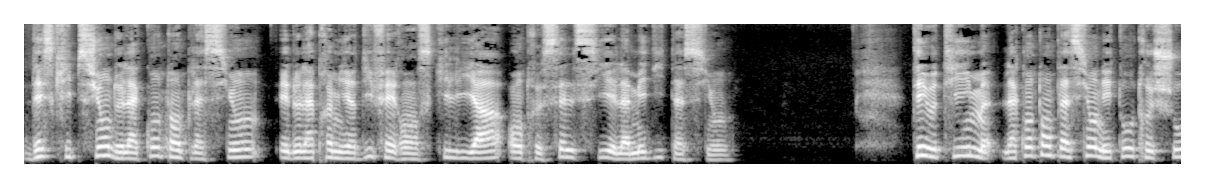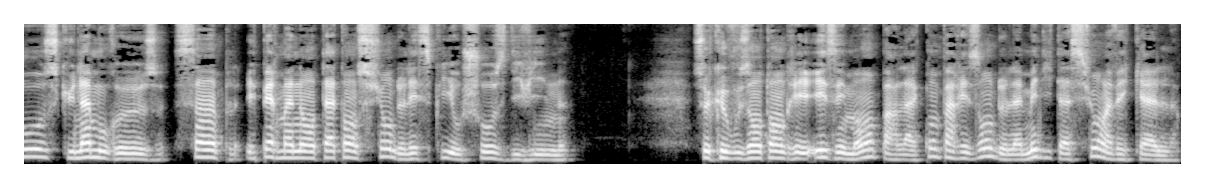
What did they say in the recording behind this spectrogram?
Description de la contemplation et de la première différence qu'il y a entre celle-ci et la méditation. Théotime, la contemplation n'est autre chose qu'une amoureuse, simple et permanente attention de l'esprit aux choses divines ce que vous entendrez aisément par la comparaison de la méditation avec elle.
